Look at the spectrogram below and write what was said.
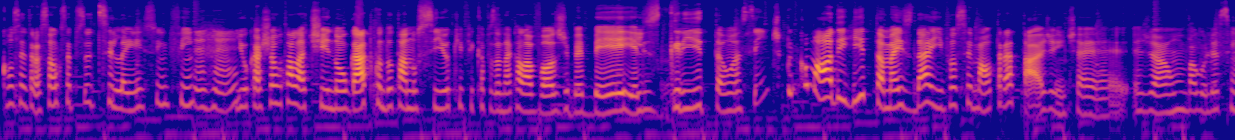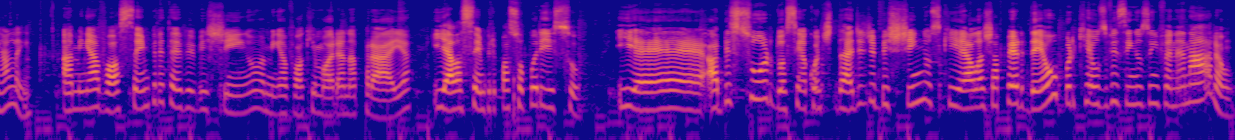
concentração, que você precisa de silêncio, enfim. Uhum. E o cachorro tá latindo, ou o gato quando tá no cio que fica fazendo aquela voz de bebê, e eles gritam assim, tipo, incomoda, irrita, mas daí você maltratar, gente, é, é já um bagulho assim além. A minha avó sempre teve bichinho, a minha avó que mora na praia, e ela sempre passou por isso. E é absurdo, assim, a quantidade de bichinhos que ela já perdeu porque os vizinhos envenenaram.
